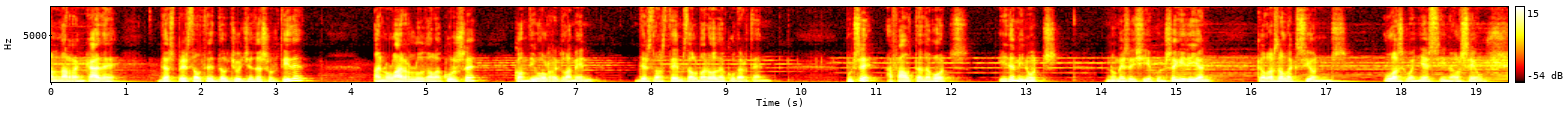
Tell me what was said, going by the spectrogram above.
en l'arrencada després del tret del jutge de sortida, anul·lar-lo de la cursa, com diu el reglament des dels temps del baró de Coberten. Potser, a falta de vots i de minuts, només així aconseguirien que les eleccions les guanyessin els seus.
